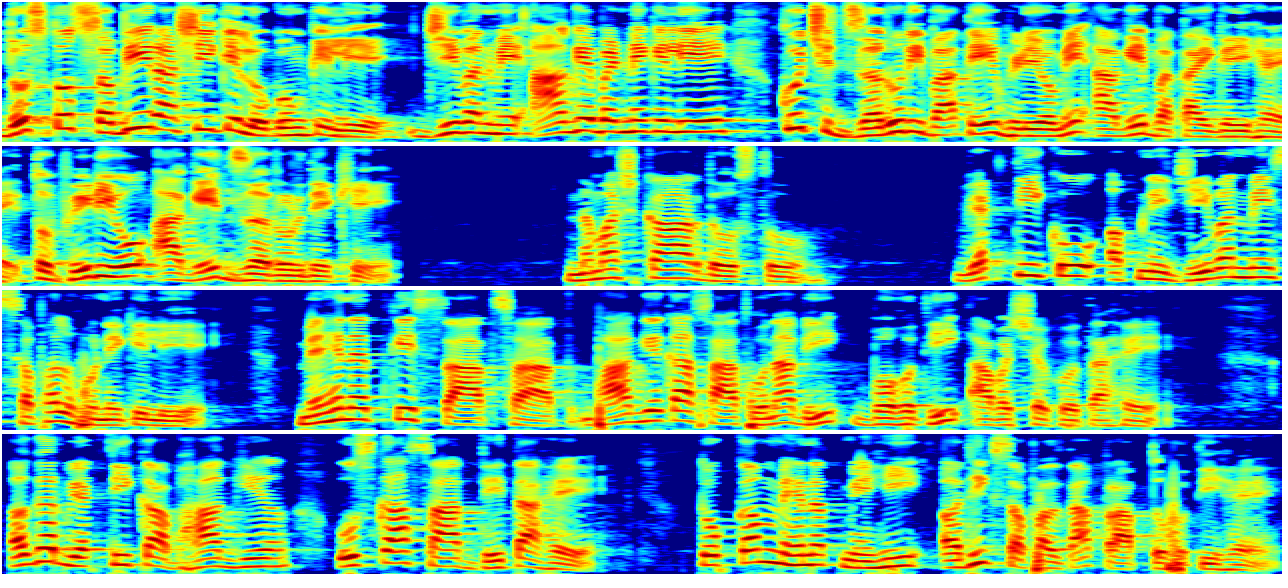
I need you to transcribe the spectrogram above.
दोस्तों सभी राशि के लोगों के लिए जीवन में आगे बढ़ने के लिए कुछ ज़रूरी बातें वीडियो में आगे बताई गई है तो वीडियो आगे ज़रूर देखें। नमस्कार दोस्तों। व्यक्ति को अपने जीवन में सफल होने के लिए मेहनत के साथ साथ भाग्य का साथ होना भी बहुत ही आवश्यक होता है। अगर व्यक्ति का भाग्य उसका साथ देता है तो कम मेहनत में ही अधिक सफलता प्राप्त होती है।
